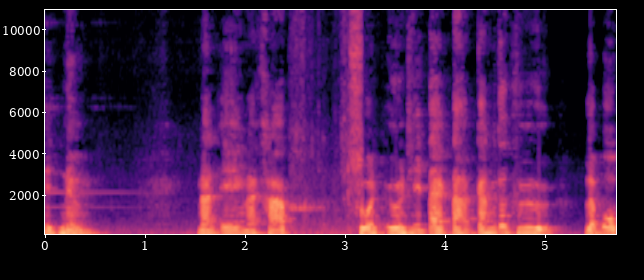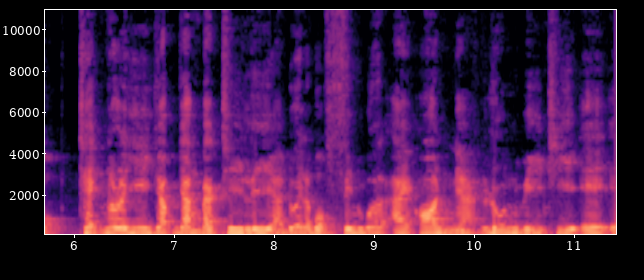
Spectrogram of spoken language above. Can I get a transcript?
นิดหนึ่ง นั่นเองนะครับ ส่วนอื่นที่แตกต่างกันก็คือ ระบบ เทคโนโลยียับยั้งแบคทีเรีย ด้วยระบบ Silver Ion เนี่ย รุ่น VTAA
